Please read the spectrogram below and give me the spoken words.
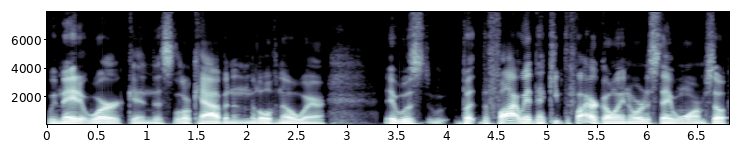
we made it work in this little cabin in the middle of nowhere. It was, but the fire we had to keep the fire going in order to stay warm. So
